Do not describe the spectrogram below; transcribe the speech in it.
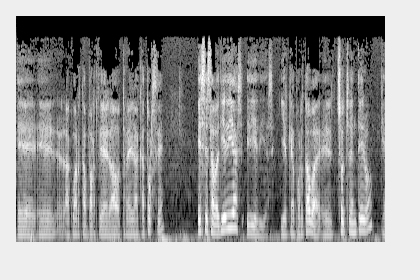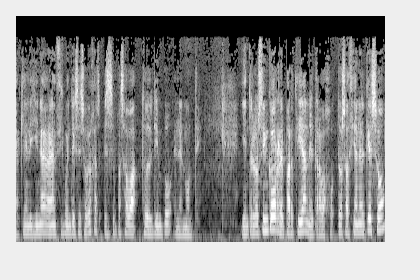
la cuarta parte de la otra era 14, ese estaba 10 días y 10 días. Y el que aportaba el choche entero, que aquí en Liguinaga eran 56 ovejas, ese se pasaba todo el tiempo en el monte. Y entre los cinco repartían el trabajo. Dos hacían el queso,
